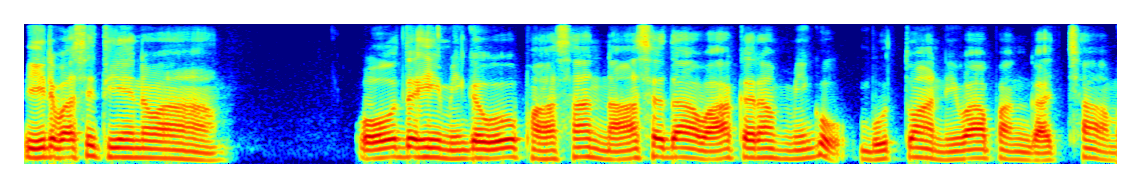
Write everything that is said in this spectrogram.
ඊට පස්සේ තියෙනවා ඕදහි මිගවෝ පාසන් නාසදා වාකරම් මිගු බුත්වා නිවාපං ගච්ඡාම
